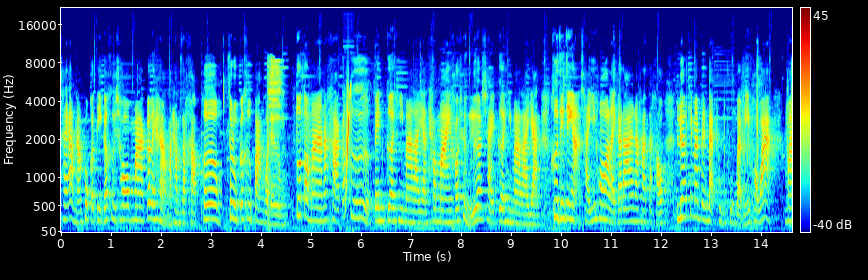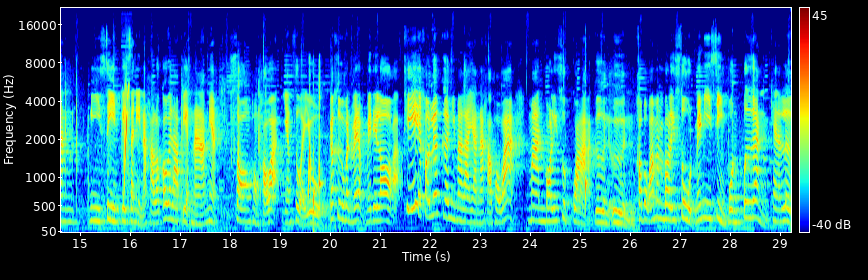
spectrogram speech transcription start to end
ใช้อาบน้ำปกติก็คือชอบมากก็เลยหามาทำสครับเพิ่ม สรุปก็คือปังกว่าเดิมตัวต่อมานะคะก็คือเป็นเกลือฮิมาลายันทำไมเขาถึงเลือกใช้เกลือฮิมาลายัน คือจริงๆอะใช้ยี่ห้ออะไรก็ได้นะคะ แต่เขาเลือกที่มันเป็นแบบถุงๆแบบนี้ เพราะว่ามันมีซีนปิดสนิทนะคะ แล้วก็เวลาเปียกน้ำเนี่ย ซองของเขาอะยังสวยอยู่ ก็คือมันไม่แบบไม่ได้ลอกอะที่เขาเลือกเกลือฮิมาลายันนะคะ เพราะว่ามันบริสุทธิ์กว่าเกินอื่น เขาบอกว่ามันบริสุทธิ์ไม่มีสิ่งปนเปื้อนแค่นั้นเล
